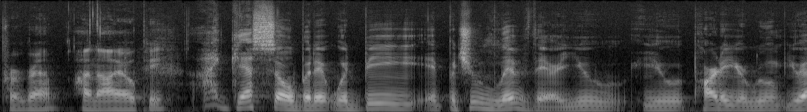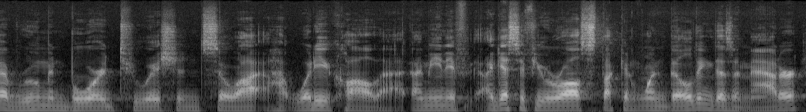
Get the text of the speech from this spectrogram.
program, an IOP. I guess so, but it would be. It, but you live there. You you part of your room. You have room and board tuition. So I, how, what do you call that? I mean, if I guess if you were all stuck in one building, doesn't matter.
